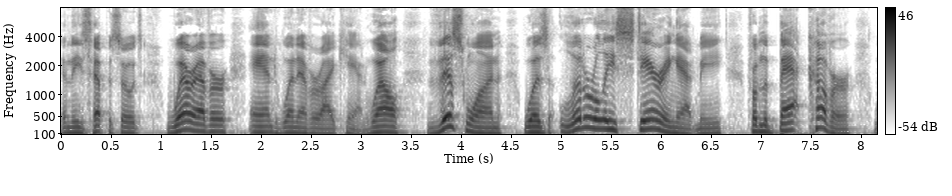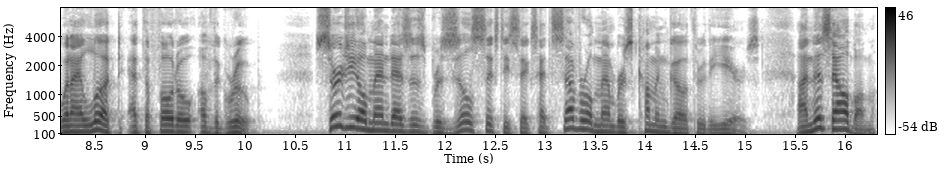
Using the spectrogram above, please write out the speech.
in these episodes wherever and whenever I can. Well, this one was literally staring at me from the back cover when I looked at the photo of the group. Sergio Mendes's Brasil 66 had several members come and go through the years. On this album,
